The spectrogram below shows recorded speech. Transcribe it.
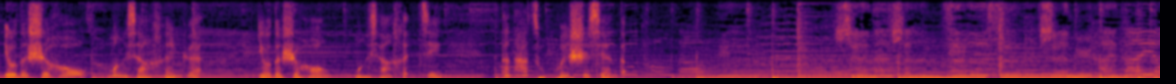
有的时候梦想很远，有的时候梦想很近，但它总会实现的。是男生自私，是女孩太幼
